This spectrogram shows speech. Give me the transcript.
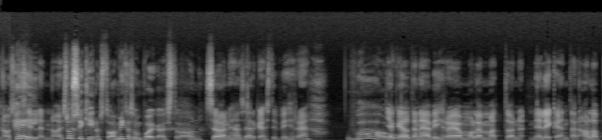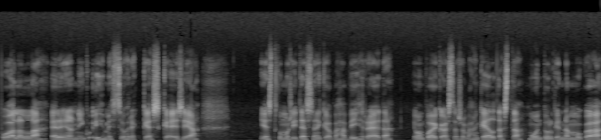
nousi Hei, sille noista. tosi kiinnostavaa. Mikä sun poikaystävä on? Se on ihan selkeästi vihreä. Wow. Ja keltainen ja vihreä on molemmat on nelikentän alapuolella, eli ne on niinku ihmissuhdekeskeisiä. Ja sitten kun mun itsessänikin on vähän vihreätä ja mun poikaystävä on vähän keltaista mun tulkinnan mukaan,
